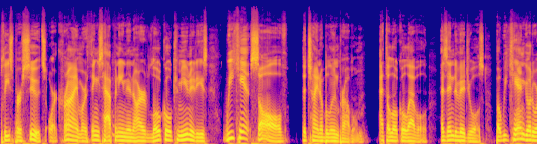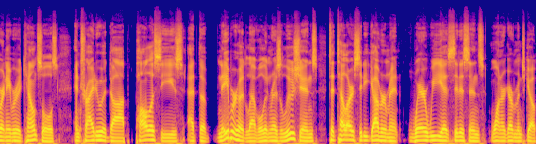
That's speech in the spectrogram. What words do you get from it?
police pursuits or crime or things happening in our local communities. We can't solve the China balloon problem at the local level as individuals, but we can go to our neighborhood councils and try to adopt policies at the neighborhood level and resolutions to tell our city government where we as citizens want our government to go.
